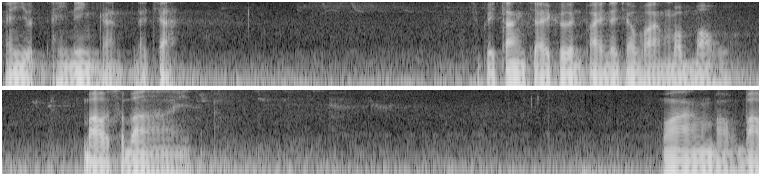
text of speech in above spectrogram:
ให้หยุดให้นิ่งกันนะจ๊ะ ไปตั้งใจเกินไปนะจะวางเบาเบาเบาสบาย วางเบาเบา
